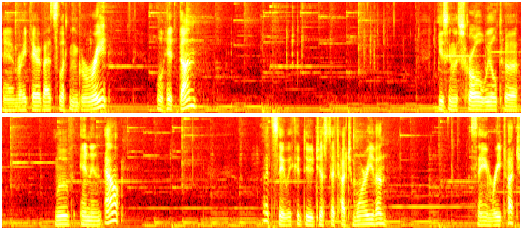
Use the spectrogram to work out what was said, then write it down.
And right there, that's looking great. We'll hit done. Using the scroll wheel to move in and out. Let's see, we could do just a touch more even. Same retouch.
